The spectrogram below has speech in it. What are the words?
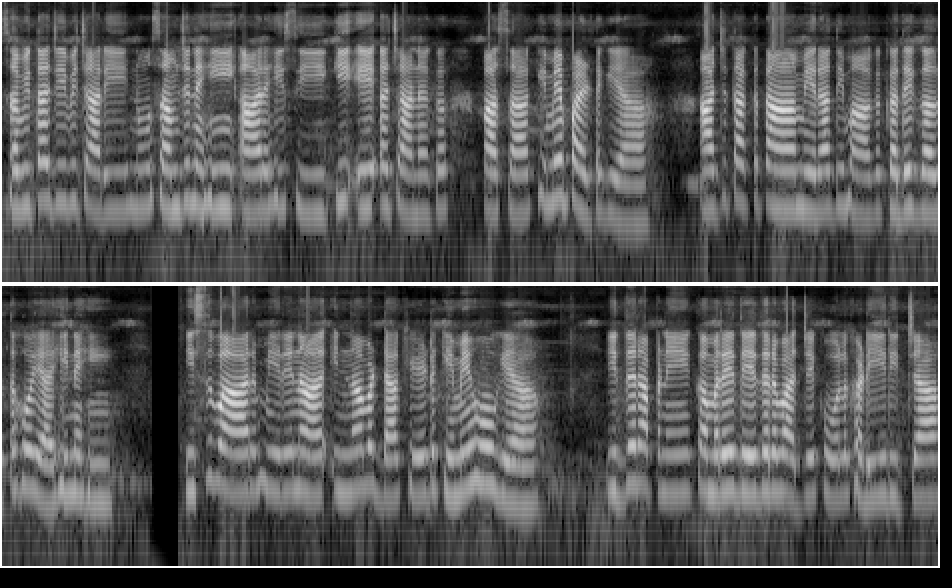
ਸਵਿਤਾ ਜੀ ਵਿਚਾਰੀ ਨੂੰ ਸਮਝ ਨਹੀਂ ਆ ਰਹੀ ਸੀ ਕਿ ਇਹ ਅਚਾਨਕ ਪਾਸਾ ਕਿਵੇਂ ਪਲਟ ਗਿਆ। ਅੱਜ ਤੱਕ ਤਾਂ ਮੇਰਾ ਦਿਮਾਗ ਕਦੇ ਗਲਤ ਹੋਇਆ ਹੀ ਨਹੀਂ। ਇਸ ਵਾਰ ਮੇਰੇ ਨਾਲ ਇੰਨਾ ਵੱਡਾ ਖੇਡ ਕਿਵੇਂ ਹੋ ਗਿਆ? ਇੱਧਰ ਆਪਣੇ ਕਮਰੇ ਦੇ ਦਰਵਾਜ਼ੇ ਕੋਲ ਖੜ੍ਹੀ ਰਿਚਾ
